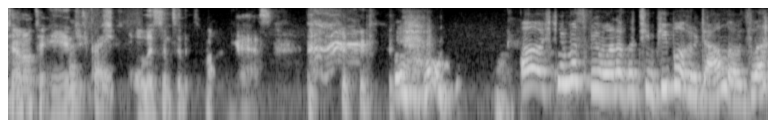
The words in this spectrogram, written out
shout out to Angie. She's going to listen to this podcast. oh, she must be one of the two people who downloads that.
